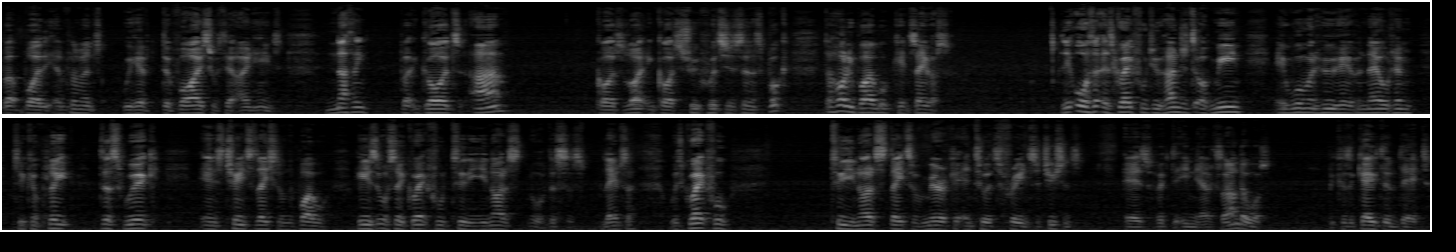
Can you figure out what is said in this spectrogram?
but by the implements we have devised with our own hands. Nothing but God's arm, God's light, and God's truth, which is in this book, the Holy Bible, can save us. The author is grateful to hundreds of men and women who have enabled him to complete this work in his translation of the Bible. He is also grateful to the United States, oh, this is Lamsa, was grateful to the United States of America and to its free institutions, as Victor N. Alexander was, because it gave them that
